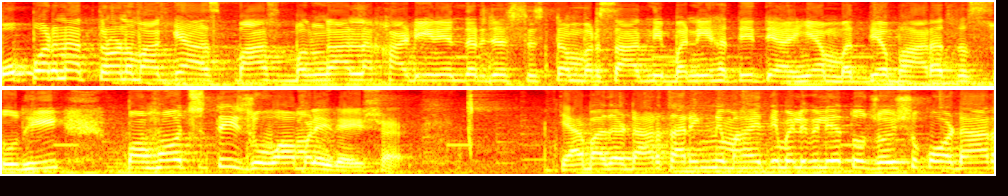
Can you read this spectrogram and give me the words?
બપોરના ત્રણ વાગ્યા આસપાસ બંગાળના ખાડીની અંદર જે સિસ્ટમ વરસાદની બની હતી, તે અહીંયા મધ્ય ભારત સુધી પહોંચતી જોવા મળી રહી છે. ત્યારબાદ અઢાર તારીખની માહિતી મેળવી લઈએ તો જોઈ શકો અઢાર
